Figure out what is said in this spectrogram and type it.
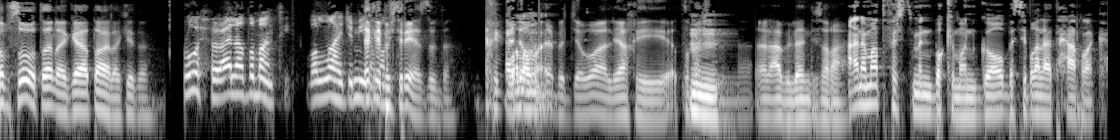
مبسوط أنا قاعد طالع كذا. روحوا على ضمانتي. والله جميلة شكلي. بشتريها الزبدة. يا أخي لعبة جوال يا أخي طفشت. من الالعاب اللي عندي صراحة. أنا ما طفشت من Pokémon Go بس يبغى لها تحرك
